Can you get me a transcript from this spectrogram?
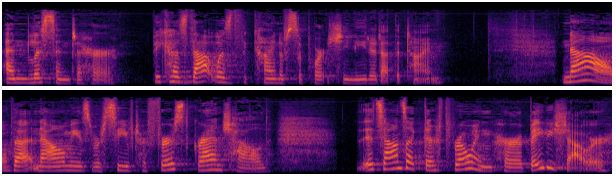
and listened to her because that was the kind of support she needed at the time. Now that Naomi's received her first grandchild, it sounds like they're throwing her a baby shower,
